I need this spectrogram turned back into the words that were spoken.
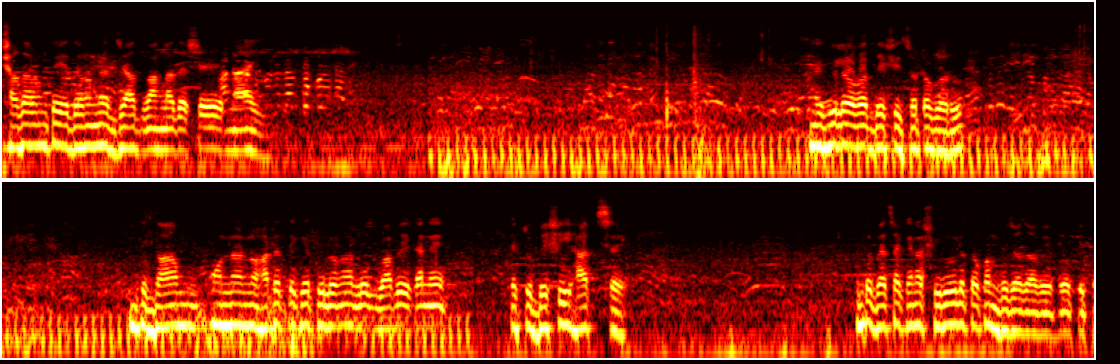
সাধারণত এ ধরনের জাত বাংলাদেশে নাই। এগুলো আবার দেশি ছোট গরু। কিন্তু দাম অন্যান্য হাটের থেকে তুলনামূলকভাবে এখানে একটু বেশি হাঁটছে। কিন্তু বেচা কেনা শুরু হলে তখন বোঝা যাবে প্রকৃত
